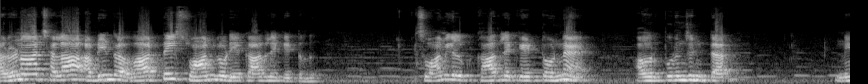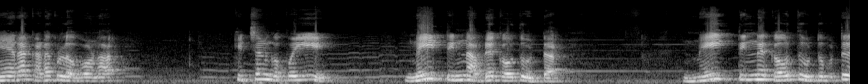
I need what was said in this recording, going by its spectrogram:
அருணாச்சலா அப்படின்ற வார்த்தை சுவாமிகளுடைய காதில் கேட்டது. சுவாமிகள் காதில் கேட்டோன்னே அவர் புரிஞ்சுட்டார் நேராக கடைக்குள்ளே போனார். கிச்சனுக்கு போய் நெய் டின்னு அப்படியே கவுத்து விட்டார். நெய் டின்னை கவுத்து விட்டுவிட்டு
